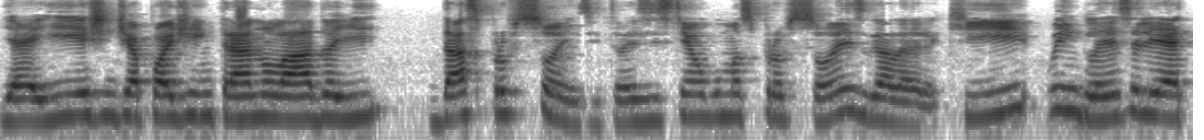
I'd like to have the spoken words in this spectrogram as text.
E aí a gente já pode entrar no lado aí das profissões. Então, existem algumas profissões, galera, que o inglês ele é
